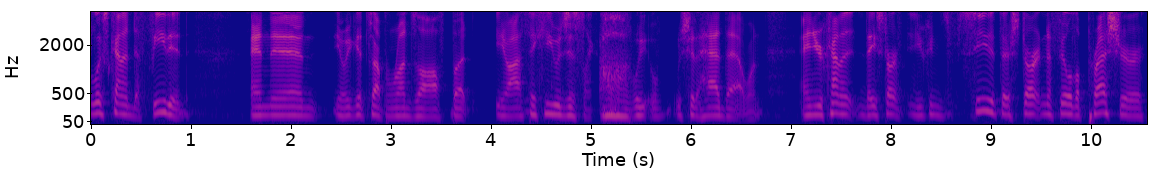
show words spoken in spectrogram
looks kind of defeated, and then you know he gets up and runs off. But you know, I think he was just like, oh, we we should have had that one and you're kind of they start you can see that they're starting to feel the pressure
